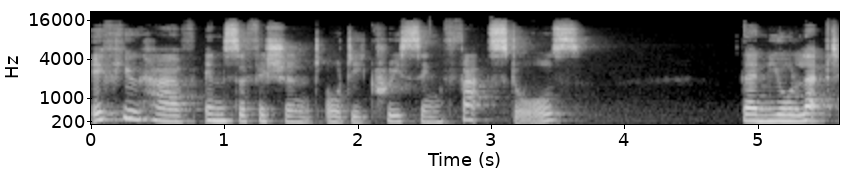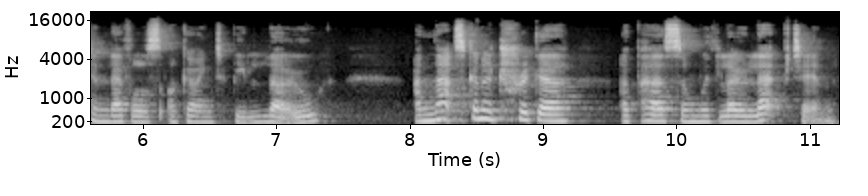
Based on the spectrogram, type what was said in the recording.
If you have insufficient or decreasing fat stores, then your leptin levels are going to be low, and that's going to trigger a person with low leptin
